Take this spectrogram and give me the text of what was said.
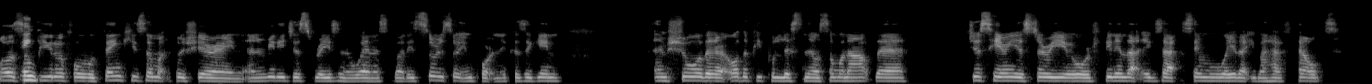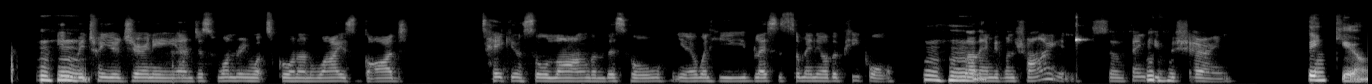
Oh, so Thank beautiful. Thank you so much for sharing and really just raising awareness But it's so, so important because again, I'm sure there are other people listening or someone out there just hearing your story or feeling that exact same way that you might have felt mm-hmm. in between your journey and just wondering what's going on. Why is God taking so long on this whole, you know, when he blesses so many other people mm-hmm. without them even trying. So thank you mm-hmm. for sharing. Thank you.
